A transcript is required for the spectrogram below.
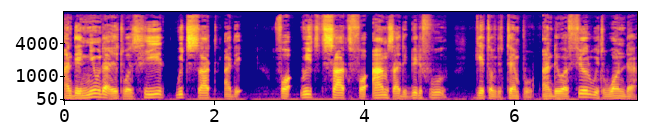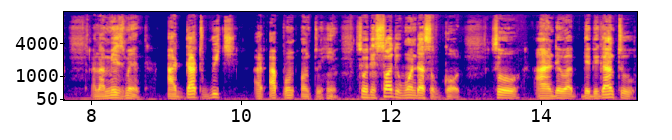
And they knew that it was he which sat at the, for, which sat for alms at the beautiful gate of the temple, and they were filled with wonder and amazement at that which had happened unto him. So they saw the wonders of God. So and they were they began to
